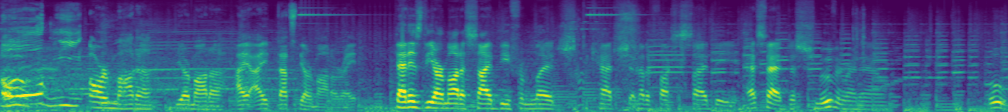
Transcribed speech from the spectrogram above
Oh, the Armada. The Armada. I, I, that's the Armada, right? That is the Armada side B from ledge to catch another Fox's side B. SFAT just schmoving right now. Ooh,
